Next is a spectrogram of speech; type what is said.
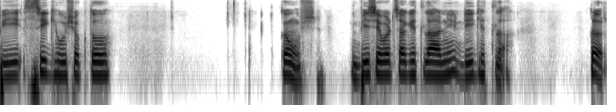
बी सी घेऊ शकतो. कंश बी शेवटचा घेतला आणि डी घेतला. तर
